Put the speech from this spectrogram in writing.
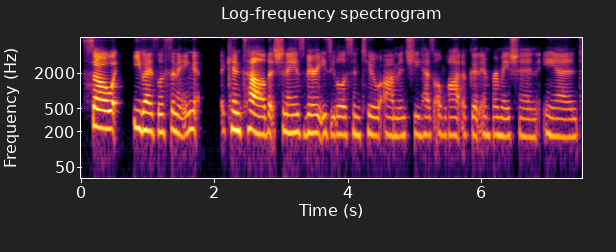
So you guys listening, can tell that Shanae is very easy to listen to, um, and she has a lot of good information. And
